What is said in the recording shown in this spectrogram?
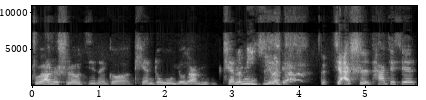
主要是十六集那个甜度有点甜的密集了点儿。对，假使他这些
